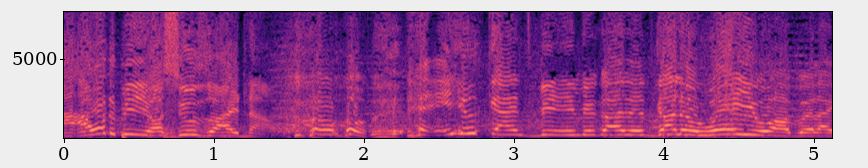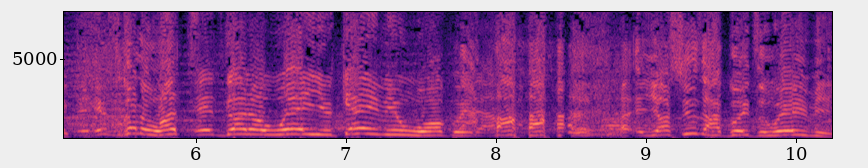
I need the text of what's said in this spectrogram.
I, I want to be in your shoes right now. you can't be in because it's gonna weigh you up. Like, it's gonna what? It's gonna weigh you. Can't even walk without. your shoes are going to weigh me.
